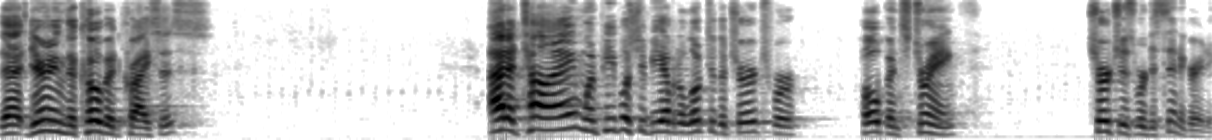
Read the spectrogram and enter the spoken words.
that during the COVID crisis, at a time when people should be able to look to the church for hope and strength, churches were disintegrating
